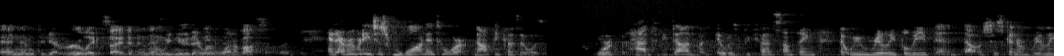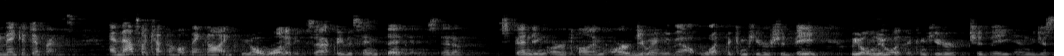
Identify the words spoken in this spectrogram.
and them to get really excited. And then we knew they were one of us. And everybody just wanted to work, not because it was work that had to be done, but it was because something that we really believed in that was just going to really make a difference. And that's what kept the whole thing going. We all wanted exactly the same thing. And instead of spending our time arguing about what the computer should be, we all knew what the computer should be, and we just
